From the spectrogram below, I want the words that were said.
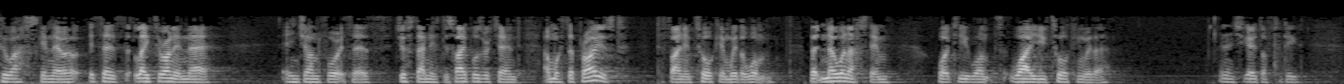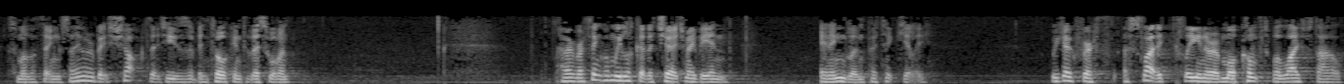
to ask him. It says later on in there, in John 4, it says, just then his disciples returned and were surprised to find him talking with a woman. But no one asked him, What do you want? Why are you talking with her? And then she goes off to do some other things. So they were a bit shocked that Jesus had been talking to this woman. However, I think when we look at the church, maybe in, in England particularly, we go for a, a slightly cleaner and more comfortable lifestyle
